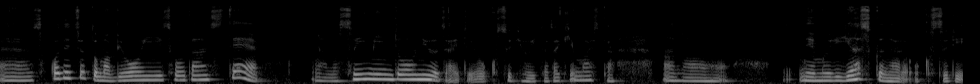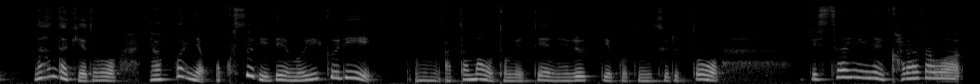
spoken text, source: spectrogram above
えー、そこでちょっとま病院に相談してあの睡眠導入剤というお薬をいただきました。あの眠りやすくなるお薬なんだけどやっぱりねお薬で無理くり、うん、頭を止めて寝るっていうことにすると実際にね体は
